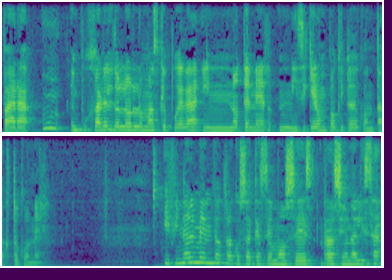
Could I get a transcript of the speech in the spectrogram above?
para mm, empujar el dolor lo más que pueda y no tener ni siquiera un poquito de contacto con él. Y finalmente otra cosa que hacemos es racionalizar.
